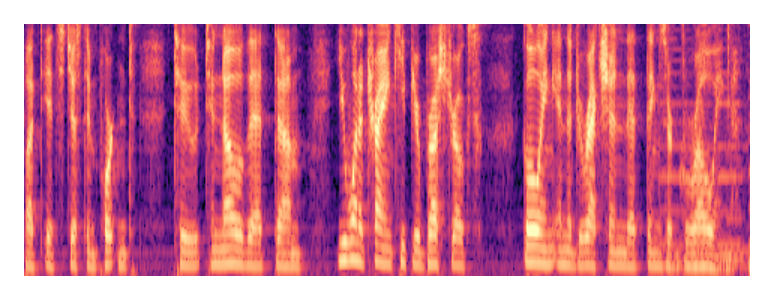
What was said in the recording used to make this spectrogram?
but it's just important to to know that um, you want to try and keep your brushstrokes going in the direction that things are growing.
